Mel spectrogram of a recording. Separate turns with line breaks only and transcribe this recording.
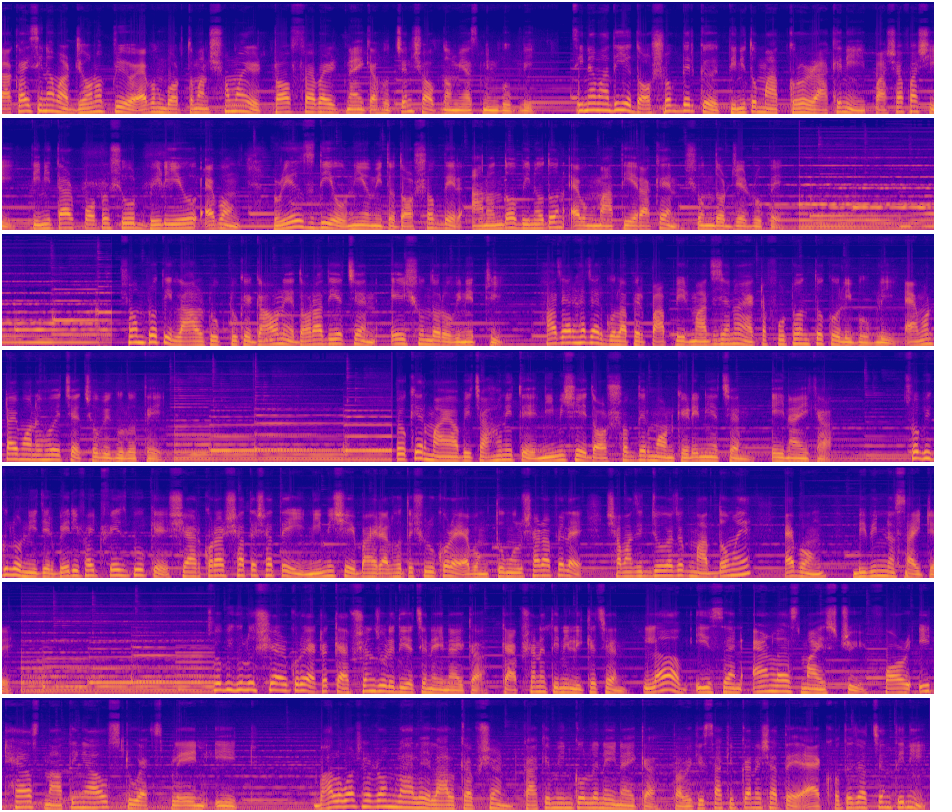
ঢাকাই সিনেমার জনপ্রিয় এবং বর্তমান সময়ের টপ ফেভারিট নায়িকা হচ্ছেন শবনম ইয়াসমিন বুবলি। সিনেমা দিয়ে দর্শকদেরকে তিনি তো মাত করে রাখেনি, পাশাপাশি তিনি তার ফটোশ্যুট ভিডিও এবং রিলস দিয়েও নিয়মিত দর্শকদের আনন্দ, বিনোদন এবং মাতিয়ে রাখেন সৌন্দর্যের রূপে। সম্প্রতি লাল টুকটুকে গাউনে ধরা দিয়েছেন এই সুন্দর অভিনেত্রী। হাজার হাজার গোলাপের পাপড়ির মাঝে যেন একটা ফুটন্ত কলি বুবলি, এমনটাই মনে হয়েছে ছবিগুলোতে। চোখের মায়াবী চাহনিতে নিমিষে দর্শকদের মন কেড়ে নিয়েছেন এই নায়িকা। ছবিগুলো নিজের ভেরিফাইড ফেসবুকে শেয়ার করার সাথে সাথেই নিমিষে ভাইরাল হতে শুরু করে এবং তুমুল সাড়া ফেলে সামাজিক যোগাযোগ মাধ্যমে এবং বিভিন্ন সাইটে। ছবিগুলো শেয়ার করে একটা ক্যাপশন জুড়ে দিয়েছেন এই নায়িকা। ক্যাপশনে তিনি লিখেছেন love is an endless mystery for it has nothing else to explain it ভালোবাসার রং লালে, লাল ক্যাপশন কাকে মিন করলেন এই নায়িকা? তবে কি সাকিব খানের সাথে এক হতে যাচ্ছেন তিনি?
